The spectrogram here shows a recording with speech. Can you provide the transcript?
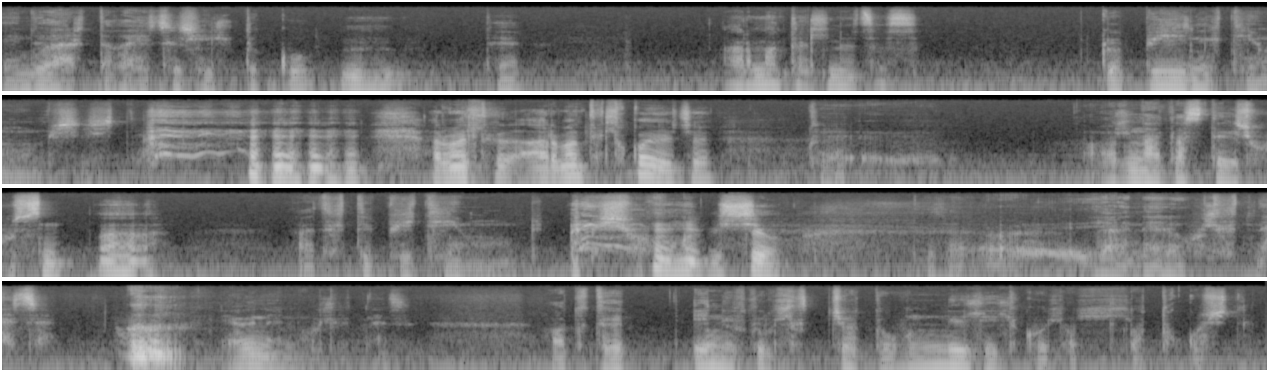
дэндүү хайртайгаа хэзээ шилдэггүй. Тэ. арман таглнаас Гэхдээ би нэг тийм хүн биш шүү дээ. арман арман таглахгүй юу ч Олон надаас тэгж хүснэ. Аа. А тэгтээ би тийм хүн биш үү. биш үү. Яг нарийн хүлэгт найзаа. Яг нарийн хүлэгт найзаа. Одоо тэгээд энэ нэвтрүүлэгт ч одоо үннээ л хэлэхгүй бол утгагүй шүү дээ.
